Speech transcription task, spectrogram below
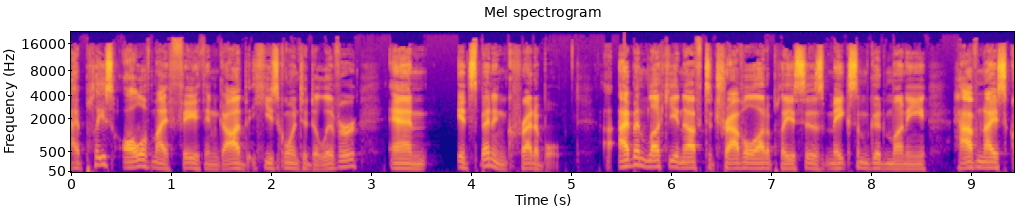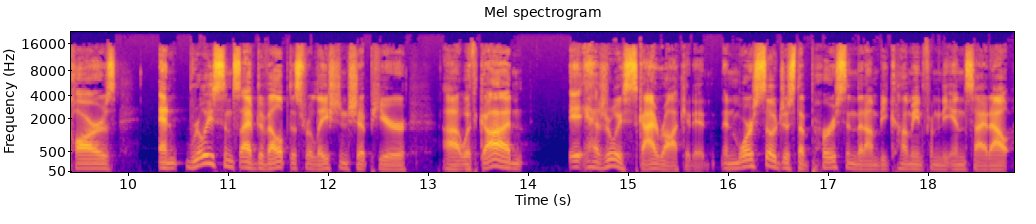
I place all of my faith in God that He's going to deliver. And it's been incredible. I've been lucky enough to travel a lot of places, make some good money, have nice cars. And really, since I've developed this relationship here uh, with God, it has really skyrocketed and more so just the person that I'm becoming from the inside out.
